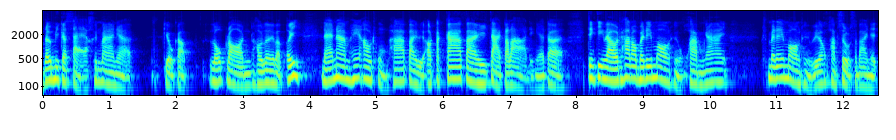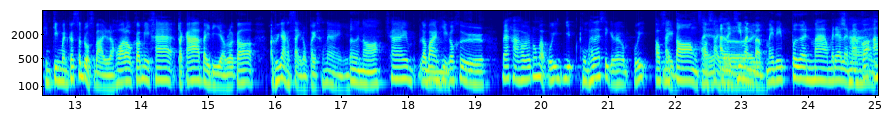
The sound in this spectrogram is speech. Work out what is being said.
เริ่มมีกระแสขึ้นมาเนี่ย เกี่ยวกับโลกร้อนเขาเลยแบบ เอ้ย แนะนำให้เอาถุงผ้าไปหรือเอาตะกร้าไปจ่ายตลาดอย่างเงี้ยแต่จริง ๆ แล้วถ้าเราไม่ได้มองถึงความง่าย ไม่ได้มองถึงเรื่องความสะดวกสบายเนี่ยจริงๆมันก็สะดวกสบายอยู่แล้วเพราะว่าเราก็มีแค่ตะกร้าใบเดียว แล้วก็เอาทุกอย่างใส่ลงไปข้างใน เออเนาะใช่แล้วบางทีก็คือแม่ค้าเขาก็ต้องแบบอุ้ยหยิบถุงพลาสติกอะไรแบบอุ้ยเอาใส่ไม่ต้องใส่เาอะไรที่มันเลยแบบไม่ได้เปื้อนมากไม่ได้อะไรมากใช่ก็อะ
